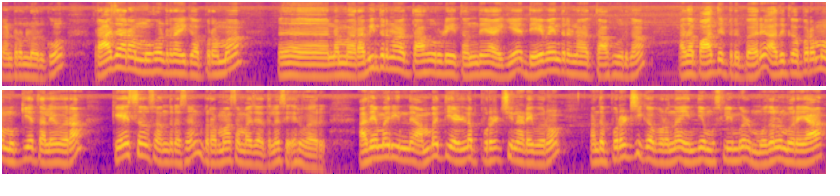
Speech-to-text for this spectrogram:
கண்ட்ரோலில் இருக்கும். ராஜாராம் மோகன் ராய்க்கு அப்புறமா நம்ம ரவீந்திரநாத் தாகூருடைய தந்தையாகிய தேவேந்திரநாத் தாகூர் தான் அதை பார்த்துட்டு இருப்பார். அதுக்கப்புறமா முக்கிய தலைவராக கேசவ் சந்திரசன் பிரம்மா சமாஜத்தில் சேருவார். அதே மாதிரி இந்த ஐம்பத்தி ஏழில் புரட்சி நடைபெறும். அந்த புரட்சிக்கு அப்புறம் தான் இந்திய முஸ்லீம்கள் முதல் முறையாக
